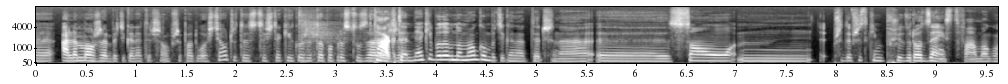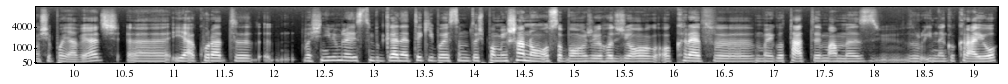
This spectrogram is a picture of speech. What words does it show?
E, ale może być genetyczną przypadłością? Czy to jest coś takiego, że to po prostu zależy? Tak, tętniaki podobno mogą być genetyczne. E, są mm, przede wszystkim wśród rodzeństwa mogą się pojawiać. E, ja akurat właśnie nie wiem, ile jestem genetyki, bo jestem dość pomieszaną osobą, jeżeli chodzi o, o krew mojego taty, mamy z innego kraju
